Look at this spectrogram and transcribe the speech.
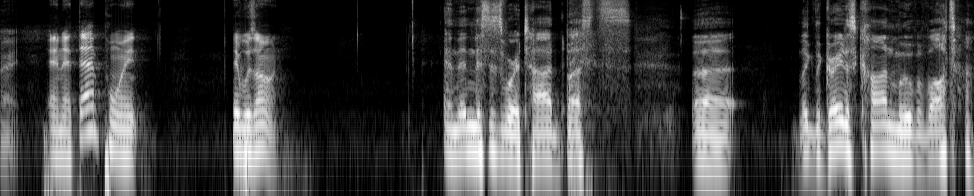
Right. And at that point, it was on. And then this is where Tod busts uh like the greatest con move of all time.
